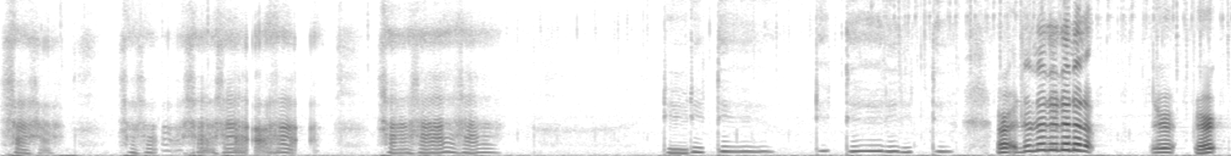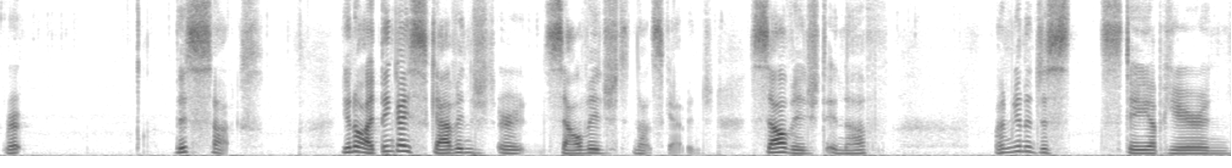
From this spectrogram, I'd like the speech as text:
Ha, ha, ha. Ha, ha, ha, ha, ha, ha. Ha ha ha. Do do do do do do do. Alright, no no no no no no. Er, er, er. This sucks. You know, I think I scavenged or salvaged, not scavenged, salvaged enough. I'm gonna just stay up here and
